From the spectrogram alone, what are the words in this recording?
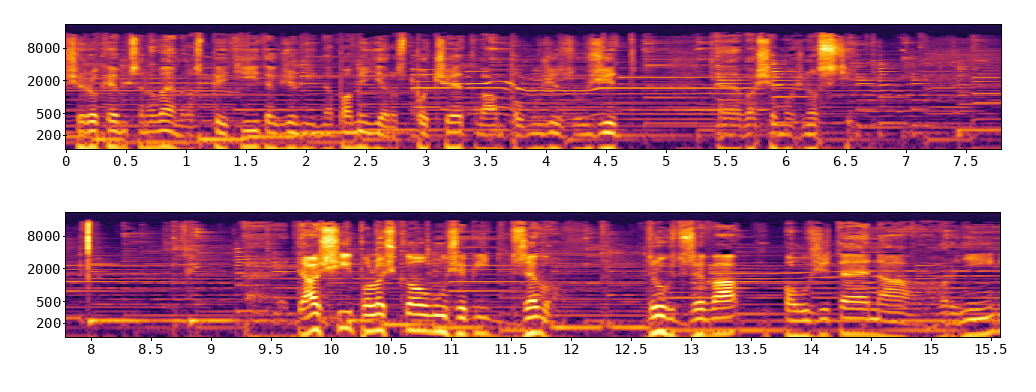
v širokém cenovém rozpětí, takže mít na paměti rozpočet vám pomůže zúžit vaše možnosti. Eh, další položkou může být dřevo. Druh dřeva použité na horní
